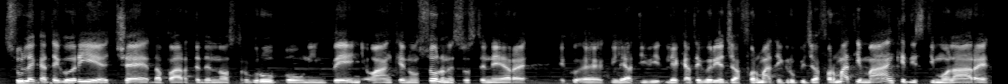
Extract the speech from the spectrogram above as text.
Sulle categorie c'è da parte del nostro gruppo un impegno anche non solo nel sostenere eh, le, attivi- le, categorie già formate, i gruppi già formati, ma anche di stimolare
